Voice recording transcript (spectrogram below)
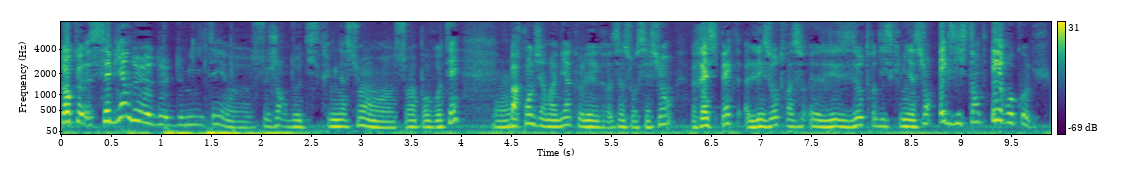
Donc euh, c'est bien de, de- de militer euh, ce genre de discrimination euh, sur la pauvreté. Mhm. Par contre, j'aimerais bien que les associations respectent les autres, les autres discriminations existantes et reconnues.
